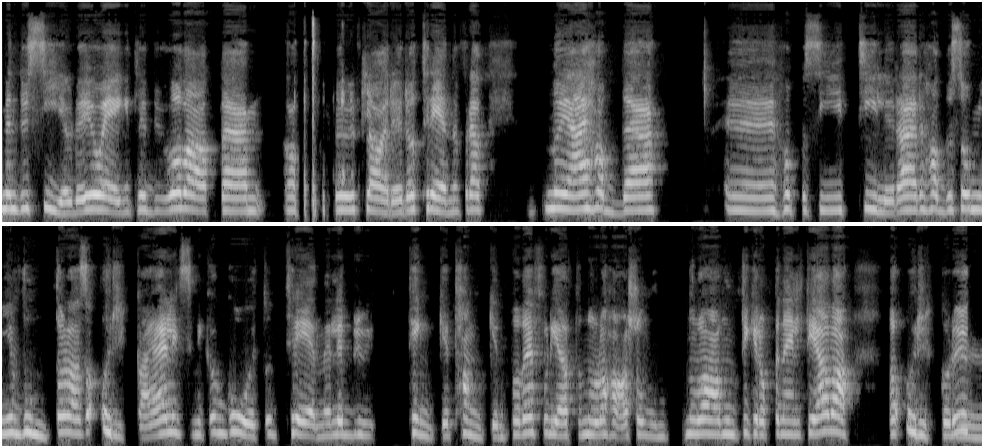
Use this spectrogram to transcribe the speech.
men du sier det jo egentlig du òg. At, um, at du klarer å trene. For at når jeg hadde eh, si, tidligere her hadde så mye vondter, da, så orka jeg liksom ikke å gå ut og trene eller bruke, tenke tanken på det. fordi at når du har, så vondt, når du har vondt i kroppen hele tida, da, da orker du mm.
